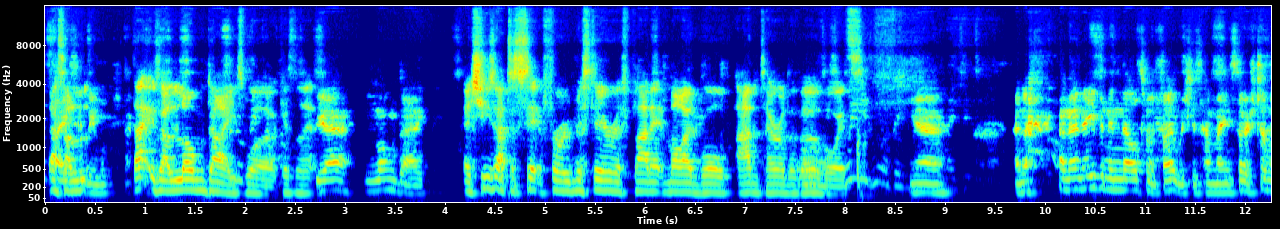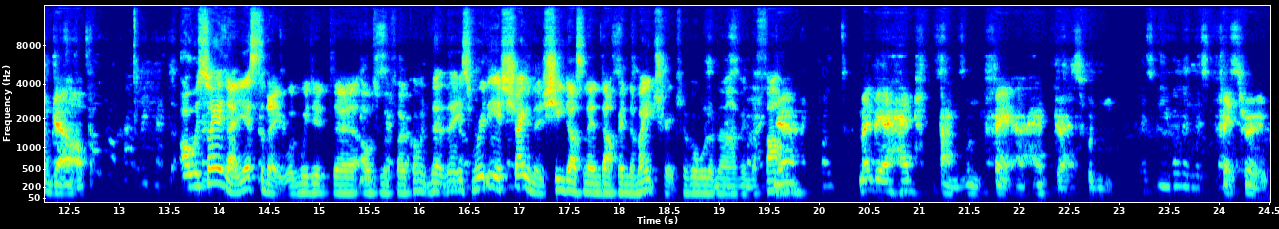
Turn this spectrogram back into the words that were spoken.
That's a- That is a long day's work, isn't it? yeah, long day. And she's had to sit through Mysterious Planet, Mind Warp, and Terror of the Vervoids. Oh. Yeah. And and then even in the Ultimate Foe, which is her main story, she doesn't get up. I was saying that yesterday when we did the Ultimate Foe comment. That that it's really a shame that she doesn't end up in the Matrix with all of them having the fun. Yeah. Maybe a headband wouldn't fit, a headdress wouldn't fit through.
